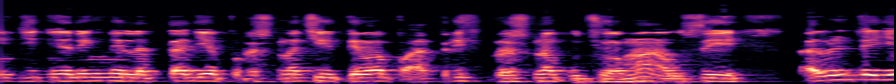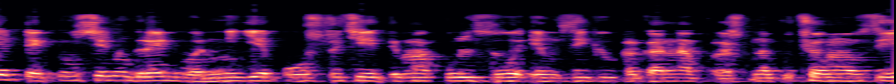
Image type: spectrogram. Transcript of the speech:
એન્જિનિયરિંગ ને લગતા જે પ્રશ્ન છે તેવા પાંત્રીસ પ્રશ્ન પૂછવામાં આવશે. આવી રીતે જે ટેકનિશિયન ગ્રેડ વનની જે પોસ્ટ છે તેમાં કુલ સો એમસીક્યુ પ્રકારના પ્રશ્ન પૂછવામાં આવશે.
